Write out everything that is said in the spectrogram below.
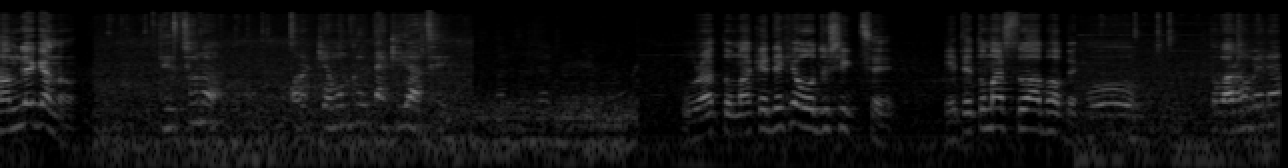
থামলে কেন? দেখছ না ওরা কেমন করে তাকিয়ে আছে? ওরা তোমাকে দেখে অজু শিখছে। এতে তোমার সোয়াব হবে। ও তোমার হবে না?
